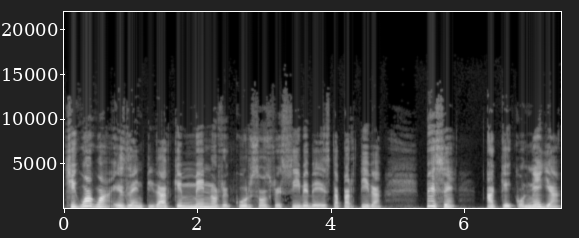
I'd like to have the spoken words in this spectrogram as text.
Chihuahua es la entidad que menos recursos recibe de esta partida, pese a que con ella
